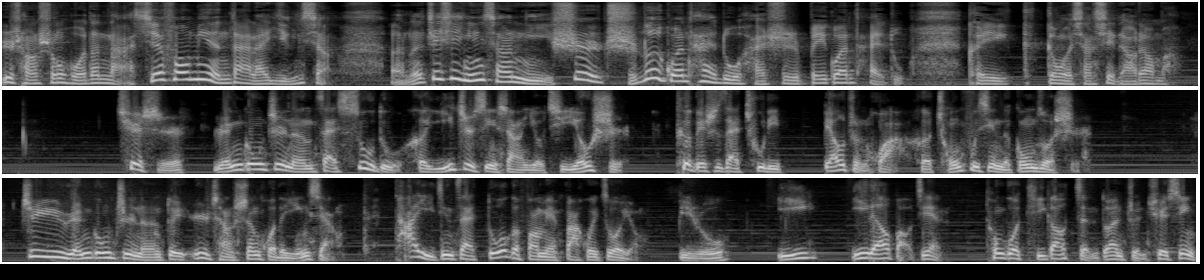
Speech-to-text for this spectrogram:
日常生活的哪些方面带来影响？啊，那这些影响你是持乐观态度还是悲观态度？可以跟我详细聊聊吗？确实，人工智能在速度和一致性上有其优势，特别是在处理标准化和重复性的工作时。至于人工智能对日常生活的影响，它已经在多个方面发挥作用，比如一医疗保健，通过提高诊断准确性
